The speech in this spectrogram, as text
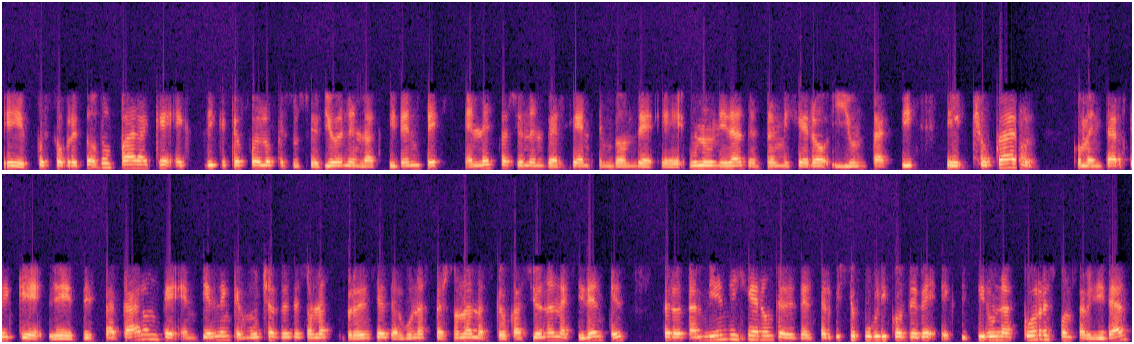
eh, pues sobre todo para que explique qué fue lo que sucedió en el accidente en la estación El Vergel, en donde eh, una unidad del tren ligero y un taxi eh, chocaron. Comentarte que destacaron que entienden que muchas veces son las imprudencias de algunas personas las que ocasionan accidentes, pero también dijeron que desde el servicio público debe existir una corresponsabilidad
